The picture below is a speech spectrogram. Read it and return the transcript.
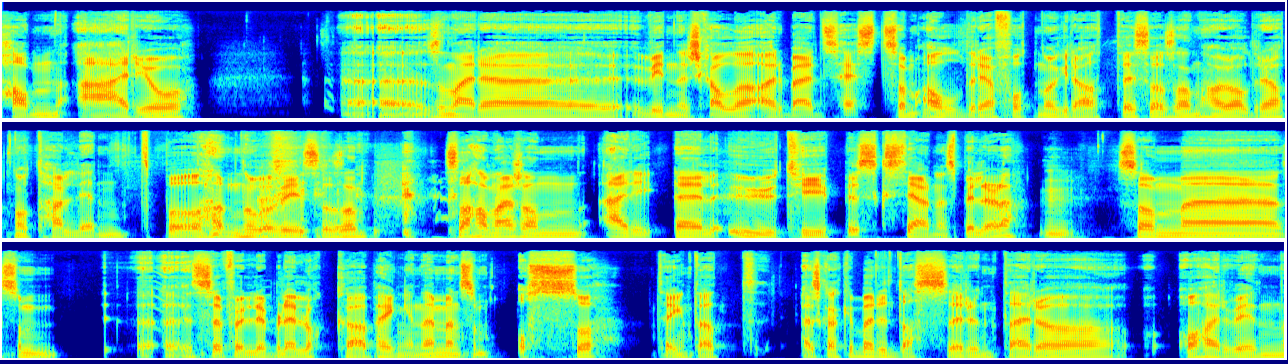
han er jo sånn derre uh, vinnerskallearbeidshest som aldri har fått noe gratis. altså Han har jo aldri hatt noe talent på noe vis og sånn. Så han er sånn er, utypisk stjernespiller, da. Mm. Som, uh, som selvfølgelig ble lokka av pengene, men som også tenkte at jeg skal ikke bare dasse rundt der og, og harve inn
